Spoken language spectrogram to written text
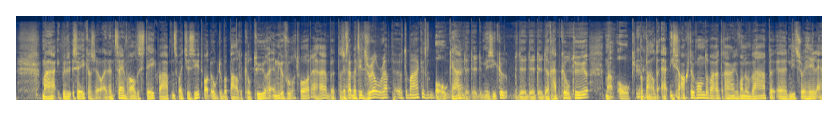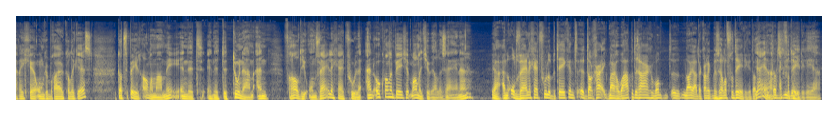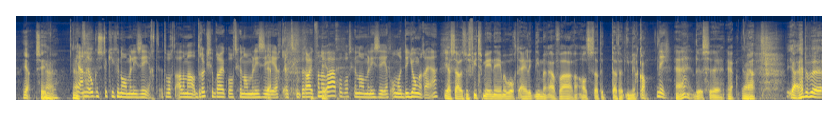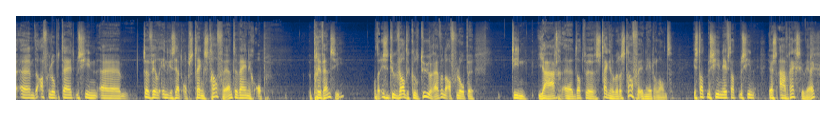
Maar ik bedoel, zeker zo. En het zijn vooral de steekwapens wat je ziet, wat ook door bepaalde culturen ingevoerd worden. Hè? Dat is dat met die drill rap eh, te maken? Ook, ja. De, de, de muziek, de, de, de, de rapcultuur. Maar ook bepaalde etnische achtergronden waar het dragen van een wapen eh, niet zo heel erg eh, ongebruikelijk is dat speelt allemaal mee in, het, in het, de toename. En vooral die onveiligheid voelen. En ook wel een beetje het mannetje willen zijn. Hè? Ja. en onveiligheid voelen betekent... Uh, dan ga ik maar een wapen dragen, want uh, nou ja, dan kan ik mezelf verdedigen. Dat, ja, ja, dat is verdedigen, ja. ja zeker. Ja. ja. en ook een stukje genormaliseerd. Het wordt allemaal, drugsgebruik wordt genormaliseerd. Het gebruik van een wapen wordt genormaliseerd onder de jongeren. Hè? Ja, zelfs een fiets meenemen wordt eigenlijk niet meer ervaren als dat het, dat het niet meer kan. Nee. Hè? Dus uh, ja. ja. Ja, hebben we uh, de afgelopen tijd misschien uh, te veel ingezet op streng straffen en te weinig op preventie? Want dat is natuurlijk wel de cultuur hè, van de afgelopen tien jaar eh, dat we strenger willen straffen in Nederland. Is dat misschien, heeft dat misschien juist averechts gewerkt?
